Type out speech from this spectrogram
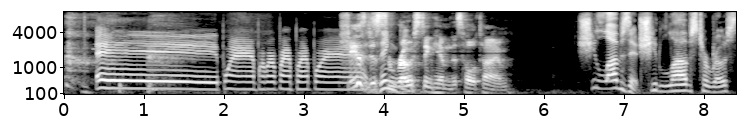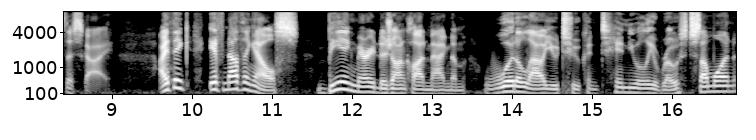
Hey, bwah. She is just Zing roasting him this whole time. She loves it. She loves to roast this guy. I think, if nothing else, being married to Jean Claude Magnum would allow you to continually roast someone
